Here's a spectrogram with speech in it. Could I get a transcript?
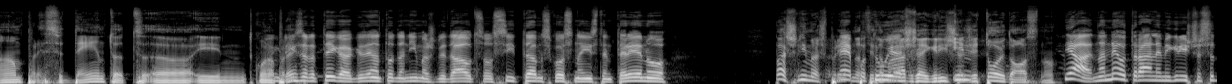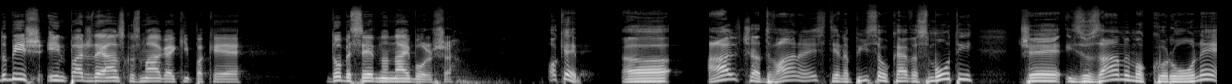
unprecedented uh, in tako naprej. zaradi tega, glede na to, da nimaš gledalcev, vsi tam skozi na istem terenu. Pač nimaš prednosti potuješ domačega igrišča, in- in... že to je dosno. Ja, na neutralnem igrišču se dobiš in pač dejansko zmaga ekipa, ki je dobesedno najboljša. Okay. Uh, Alča 12 je napisal, kaj vas moti, če izuzamemo korone,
